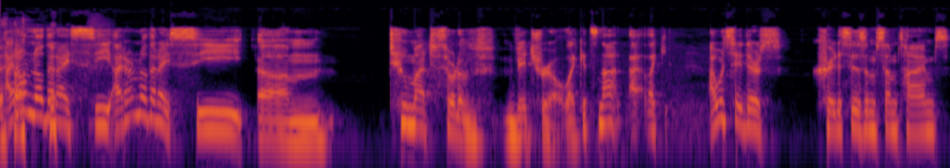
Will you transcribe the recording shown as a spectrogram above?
I, I don't know that i see i don't know that i see um too much sort of vitriol. Like it's not I, like i would say there's criticism sometimes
